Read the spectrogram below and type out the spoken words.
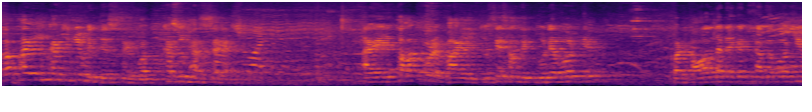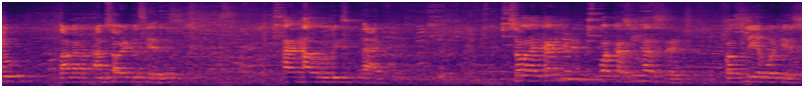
uh, I will continue with this thing, what Kasun has said. I thought for a while to say something good about him, but all that I can come about you, Bala, I'm sorry to say this, I have always bad for. So I continue what Kasun has said, firstly about his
